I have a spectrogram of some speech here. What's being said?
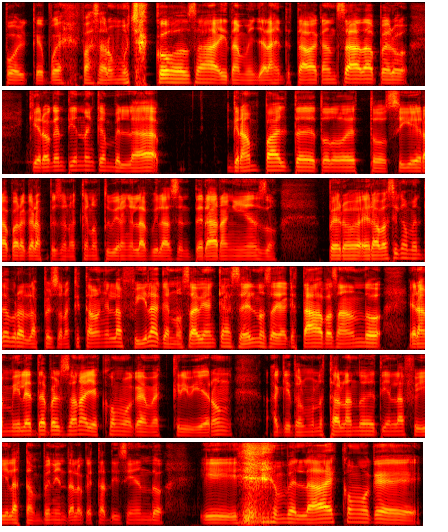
porque pues pasaron muchas cosas y también ya la gente estaba cansada, pero quiero que entiendan que en verdad gran parte de todo esto sí era para que las personas que no estuvieran en la fila se enteraran y eso. Pero era básicamente para las personas que estaban en la fila, que no sabían qué hacer, no sabían qué estaba pasando. Eran miles de personas y es como que me escribieron, aquí todo el mundo está hablando de ti en la fila, están pendientes de lo que estás diciendo. Y en verdad es como que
